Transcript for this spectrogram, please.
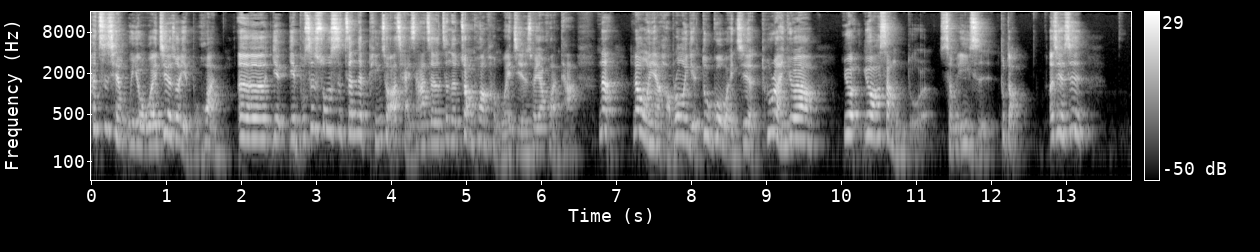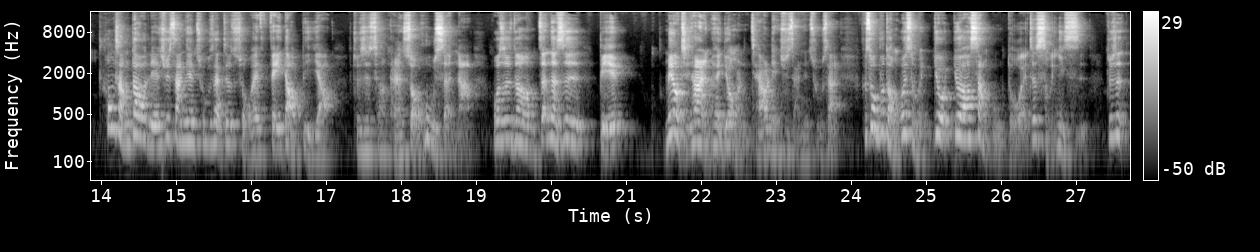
他之前有危机的时候也不换，呃，也也不是说是真的平手要踩刹车，真的状况很危急的时候要换他。那让我讲好不容易也度过危机了，突然又要又又要上五夺了，什么意思？不懂。而且是通常到连续三天出赛，就是所谓非到必要，就是可能守护神啊，或是这种真的是别没有其他人可以用了，你才要连续三天出赛。可是我不懂为什么又又要上五夺？哎，这是什么意思？就是。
